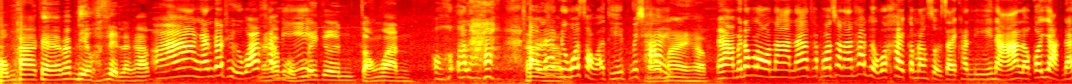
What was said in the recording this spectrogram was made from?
ผมคาแคร์แป๊บเดียวก็เสร็จแล้วครับอ่างั้นก็ถือว่านะคัคนรับผมนี้ไม่เกิน 2 วัน โอ้อะไรใช่ตอนแรกครับ นึกว่า 2 อาทิตย์ไม่ใช่อ่าไม่ครับ นะคะไม่ต้องรอนานนะเพราะฉะนั้นถ้าเกิดว่าใครกำลังสนใจคันนี้นะ แล้วก็อยากได้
